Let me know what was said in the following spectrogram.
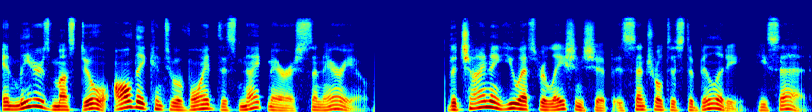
and leaders must do all they can to avoid this nightmarish scenario. The China-US relationship is central to stability, he said,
